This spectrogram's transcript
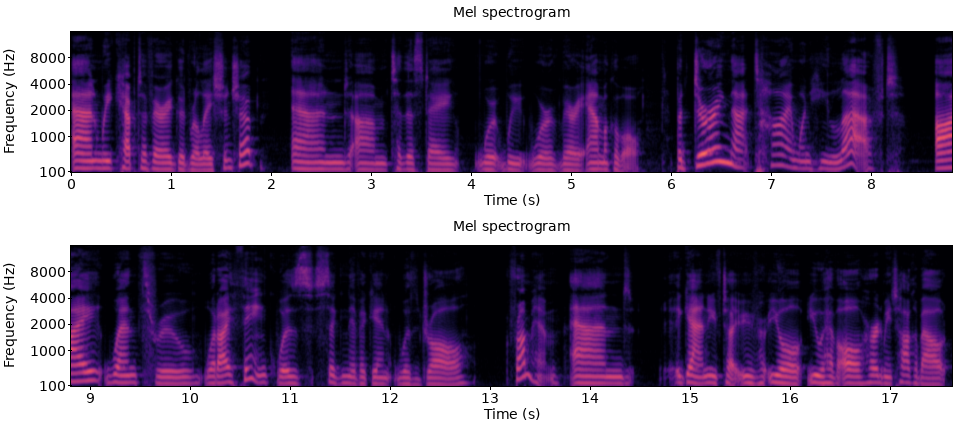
and we kept a very good relationship. And um, to this day, we're, we were very amicable. But during that time when he left, I went through what I think was significant withdrawal from him. And again, you've, you've you'll you have all heard me talk about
